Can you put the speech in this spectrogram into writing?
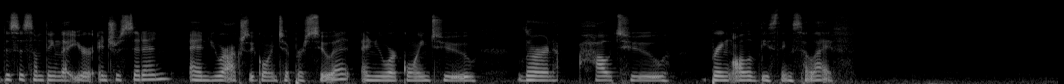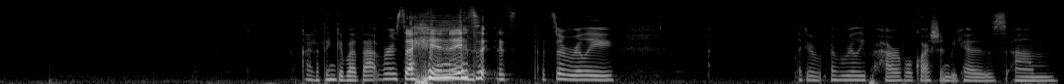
this is something that you're interested in and you are actually going to pursue it and you are going to learn how to bring all of these things to life? Got to think about that for a second. it's it's that's a really like a, a really powerful question because um,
